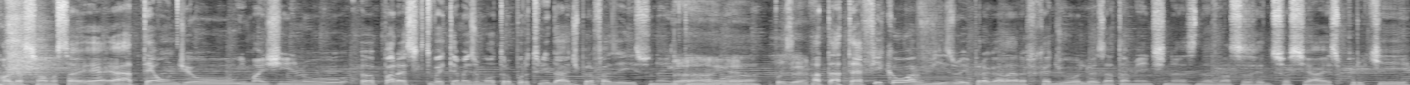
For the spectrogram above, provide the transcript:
olha só, mas é, é, até onde eu imagino, uh, parece que tu vai ter mais uma outra oportunidade para fazer isso, né? Então, ah, é. Uh, pois é. Até, até, fica o aviso aí pra galera ficar de olho exatamente nas, nas nossas redes sociais, porque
